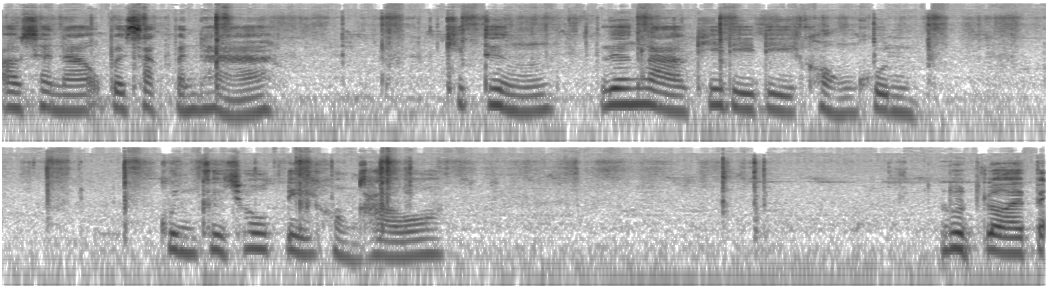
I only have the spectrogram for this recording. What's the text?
เอาชนะอุปสรรคปัญหา คิดถึงเรื่องราวที่ดีๆ ของคุณ คุณคือโชคดีของเขา หลุดลอยไป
